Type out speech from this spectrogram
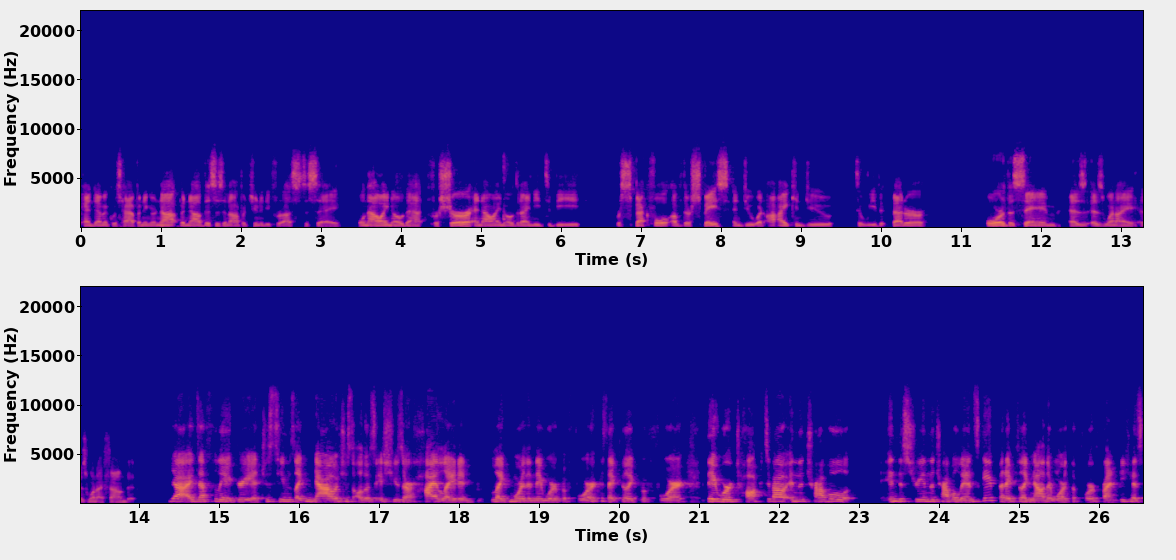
pandemic was happening or not. But now this is an opportunity for us to say, well, now I know that for sure. And now I know that I need to be respectful of their space and do what I can do to leave it better or the same as, as when I, as when I found it. Yeah, I definitely agree. It just seems like now it's just all those issues are highlighted like more than they were before. Cause I feel like before they were talked about in the travel industry in the travel landscape but i feel like now they're more at the forefront because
